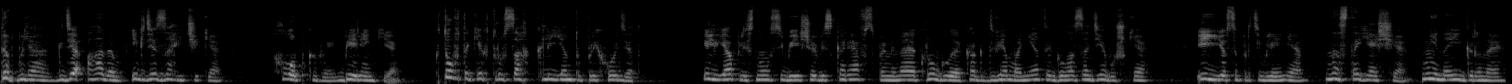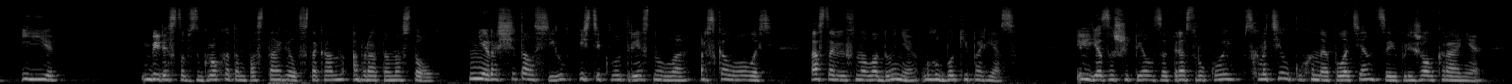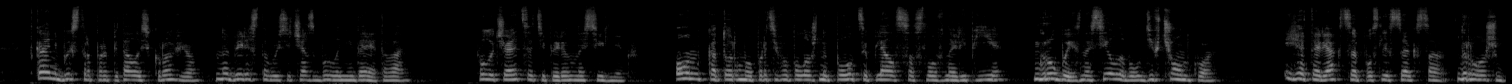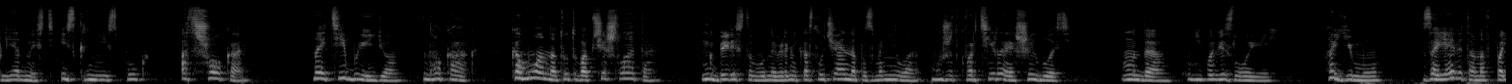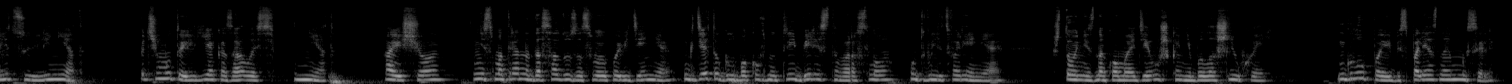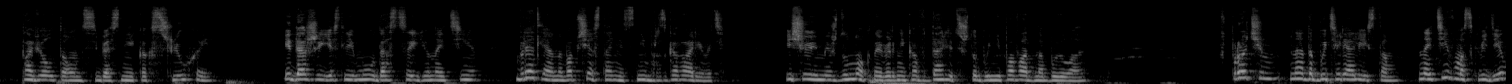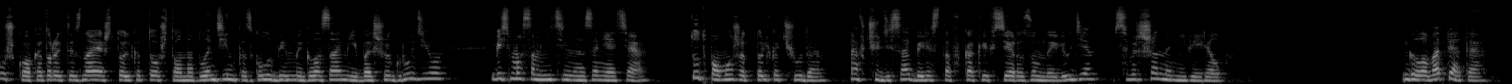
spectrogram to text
Да бля, где Адам и где зайчики? Хлопковые, беленькие. Кто в таких трусах к клиенту приходит? Илья плеснул себе еще вискаря, вспоминая круглые, как две монеты, глаза девушки. И ее сопротивление. Настоящее, не наигранное. И... Берестов с грохотом поставил стакан обратно на стол. Не рассчитал сил, и стекло треснуло, раскололось, оставив на ладони глубокий порез. Илья зашипел, затряс рукой, схватил кухонное полотенце и прижал к ране. Ткань быстро пропиталась кровью, но Берестову сейчас было не до этого. Получается, теперь он насильник. Он, которому противоположный пол цеплялся, словно репьи, грубо изнасиловал девчонку. И эта реакция после секса, дрожь, бледность, искренний испуг от шока. Найти бы ее, но как? Кому она тут вообще шла-то? К Берестову наверняка случайно позвонила, может, квартира и ошиблась. Да, не повезло ей. А ему? Заявит она в полицию или нет? Почему-то Илье казалось «нет». А еще Несмотря на досаду за свое поведение, где-то глубоко внутри Берестова росло удовлетворение, что незнакомая девушка не была шлюхой. Глупая и бесполезная мысль. Повел-то он себя с ней как с шлюхой. И даже если ему удастся ее найти, вряд ли она вообще станет с ним разговаривать. Еще и между ног наверняка вдарит, чтобы неповадно было. Впрочем, надо быть реалистом. Найти в Москве девушку, о которой ты знаешь только то, что она блондинка с голубыми глазами и большой грудью, весьма сомнительное занятие. Тут поможет только чудо, а в чудеса Берестов, как и все разумные люди, совершенно не верил. Глава пятая.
